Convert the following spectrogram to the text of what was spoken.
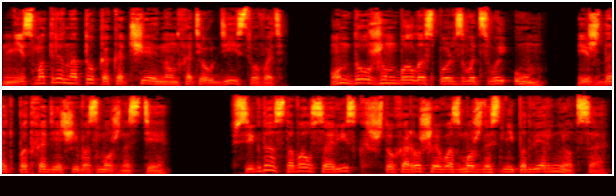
Несмотря на то, как отчаянно он хотел действовать, он должен был использовать свой ум, и ждать подходящей возможности. Всегда оставался риск, что хорошая возможность не подвернется,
